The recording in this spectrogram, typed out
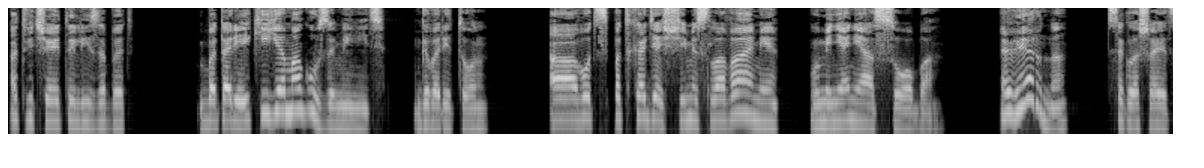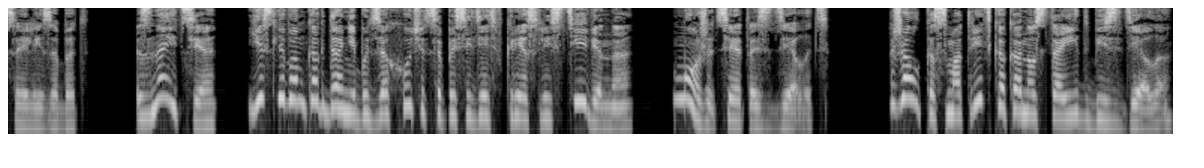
отвечает Элизабет. «Батарейки я могу заменить», — говорит он. «А вот с подходящими словами у меня не особо». «Верно», — соглашается Элизабет. «Знаете, если вам когда-нибудь захочется посидеть в кресле Стивена, можете это сделать. Жалко смотреть, как оно стоит без дела».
